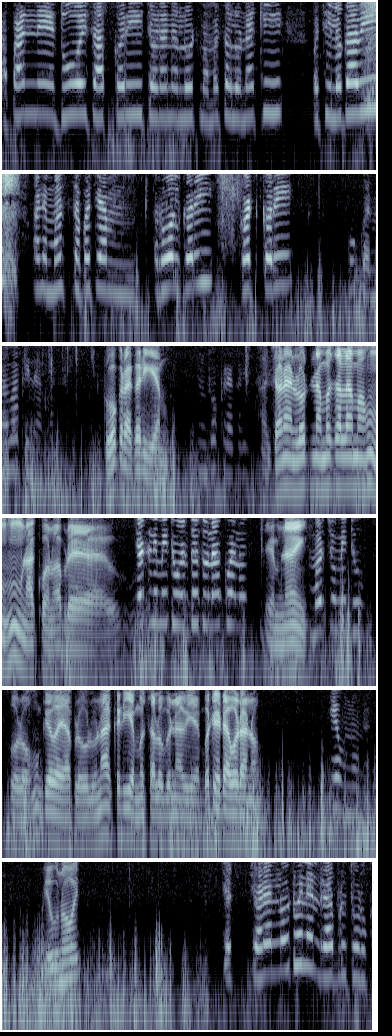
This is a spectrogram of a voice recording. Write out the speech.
આ પાનને ધોઈ સાફ કરી ચણાના લોટમાં મસાલો નાખી પછી લગાવી અને મસ્ત પછી આમ રોલ કરી કટ કરી કુકરમાં વાપરી નાખવાનું ઢોકળા કરીએ એમ. ઢોકળા કરી ચણા લોટના મસાલામાં હું શું નાખવાનું? આપણે ચટણી મીઠું અડધું તો નાખવાનું. એમ નહીં. મરચું મીઠું. ઓલો શું કહેવાય? આપણે ઓલું ના કરીએ મસાલો બનાવીએ બટેટા વડાનો. એવું ન એવું ન હોય? ચણાનો લોટ હોય ને રાબડું થોડુંક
